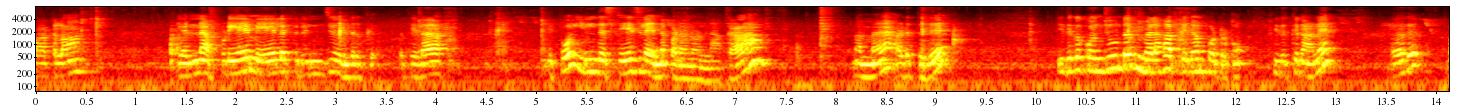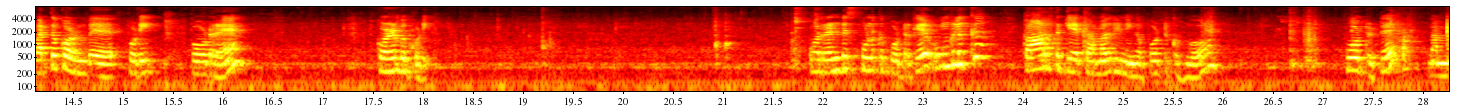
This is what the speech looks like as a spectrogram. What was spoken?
பார்க்கலாம். எண்ணெய் அப்படியே மேலே பிரிஞ்சு வந்திருக்கு பார்த்தீங்களா? இப்போ இந்த ஸ்டேஜில் என்ன பண்ணணும்னாக்கா நம்ம அடுத்தது இதுக்கு கொஞ்சோண்டு மிளகா அப்படி தான் போட்டிருக்கோம். இதுக்கு நான் அதாவது வத்த குழம்பு பொடி போடுறேன். குழம்பு பொடி. ஒரு ரெண்டு ஸ்பூனுக்கு போட்டிருக்கேன். உங்களுக்கு காரத்துக்கு ஏற்ற மாதிரி நீங்கள் போட்டுக்கோங்க. போட்டுட்டு நம்ம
